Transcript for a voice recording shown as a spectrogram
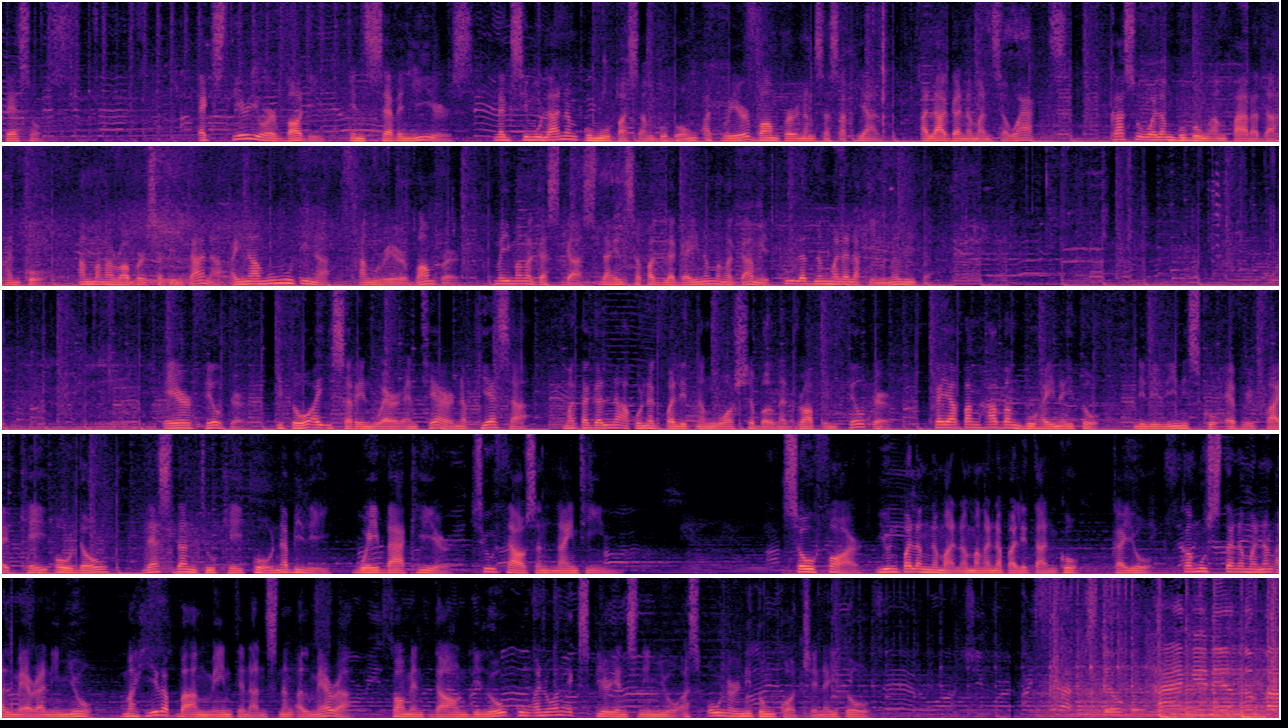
pesos. Exterior body, in 7 years, nagsimula ng kumupas ang bubong at rear bumper ng sasakyan, alaga naman sa wax. Kaso walang bubong ang paradahan ko, ang mga rubber sa bintana ay namumuti na, ang rear bumper, may mga gasgas dahil sa paglagay ng mga gamit tulad ng malalaking malita. Air filter. Ito ay isa rin wear and tear na pyesa. Matagal na ako nagpalit ng washable na drop-in filter. Kaya panghabang buhay na ito. Nililinis ko every 5k odo, less than 2k ko nabili, way back year, 2019. So far, yun pa lang naman ang mga napalitan ko. Kayo, kamusta naman ang Almera ninyo? Mahirap ba ang maintenance ng Almera? Comment down below kung ano ang experience ninyo as owner nitong kotse na ito. Still hanging in the.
